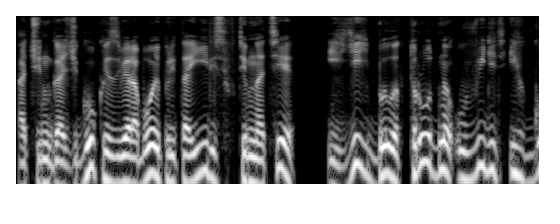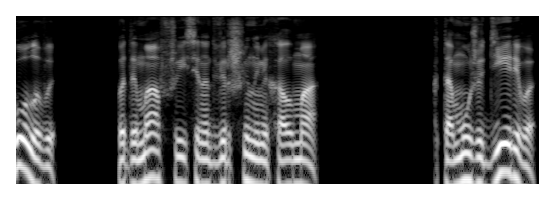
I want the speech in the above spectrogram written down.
а Чингачгук и Зверобой притаились в темноте, и ей было трудно увидеть их головы, подымавшиеся над вершинами холма. К тому же дерево,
